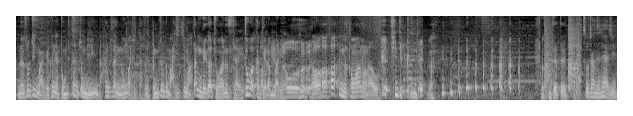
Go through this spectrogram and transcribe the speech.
난 솔직히 말할게 그냥 동태탕이 좀 밀린다. 황태탕이 너무 맛있다. 그래서 동태탕도 맛있지만 딱 내가 좋아하는 스타일. 투박한 계란말이. 오. 어, 너 통화로 나오고 진짜 큰데. 어, 됐다 됐다. 소주 한잔 해야지.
